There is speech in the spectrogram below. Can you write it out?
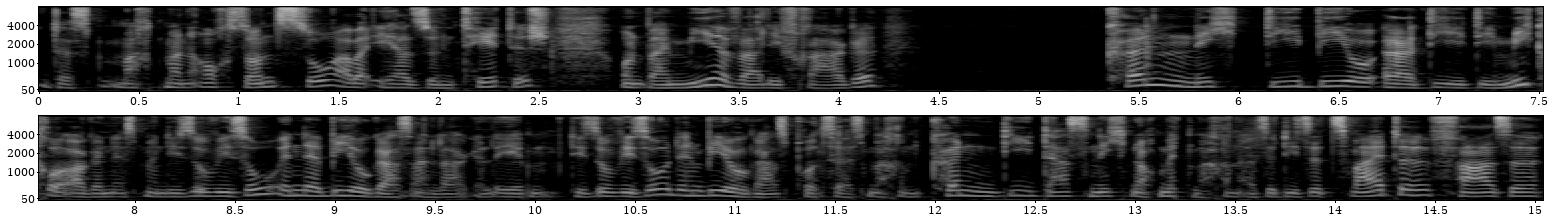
das macht man auch sonst so, aber eher synthetisch. Und bei mir war die Frage, können nicht die, Bio, äh, die, die Mikroorganismen, die sowieso in der Biogasanlage leben, die sowieso den Biogasprozess machen, können die das nicht noch mitmachen? Also diese zweite Phase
